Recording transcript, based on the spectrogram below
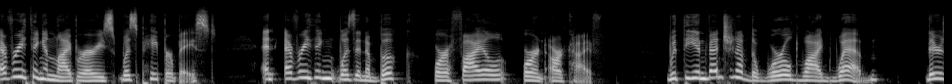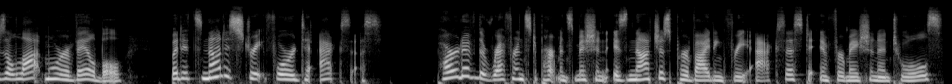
everything in libraries was paper based and everything was in a book or a file or an archive. With the invention of the world wide web there's a lot more available but it's not as straightforward to access Part of the reference department's mission is not just providing free access to information and tools.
